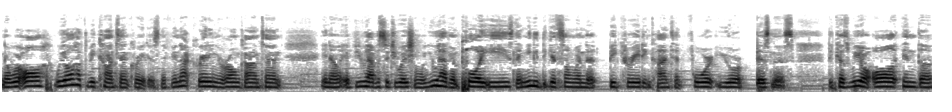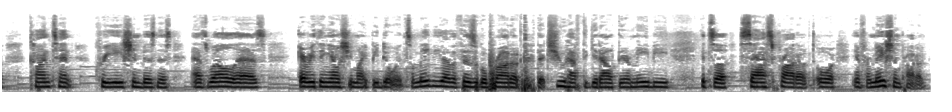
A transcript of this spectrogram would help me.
you know, we're all we all have to be content creators. And if you're not creating your own content, you know, if you have a situation where you have employees, then you need to get someone to be creating content for your business because we are all in the content creation business as well as everything else you might be doing. So maybe you have a physical product that you have to get out there. Maybe it's a SaaS product or information product.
